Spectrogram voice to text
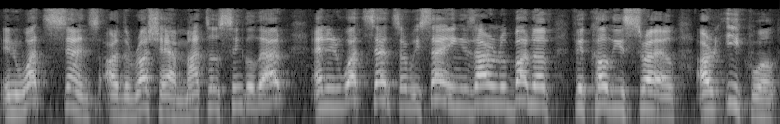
in what sense are the Rashi Amatos singled out, and in what sense are we saying is Aaron Ubanov Vikol Yisrael are equal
